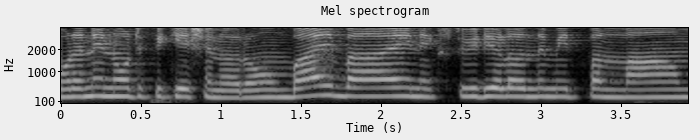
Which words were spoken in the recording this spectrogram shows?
உடனே நோட்டிஃபிகேஷன் வரும். பாய் பாய் நெக்ஸ்ட் வீடியோவில் வந்து மீட் பண்ணலாம்.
